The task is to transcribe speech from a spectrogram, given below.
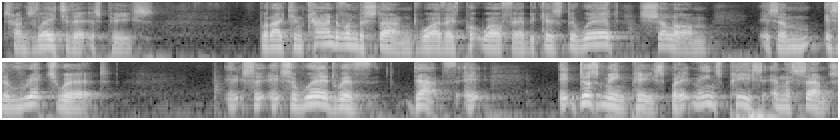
translated it as peace, but I can kind of understand why they've put welfare because the word shalom is a, is a rich word. It's a, it's a word with depth. It, it does mean peace, but it means peace in the sense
